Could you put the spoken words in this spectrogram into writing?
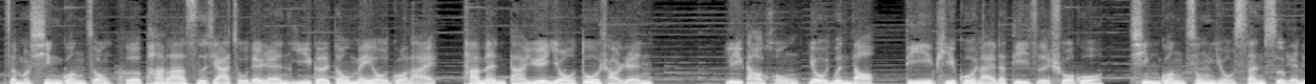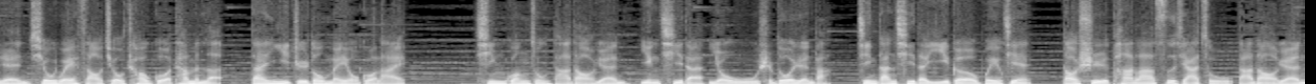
怎么星光宗和帕拉斯家族的人一个都没有过来？他们大约有多少人？”李道宏又问道：“第一批过来的弟子说过，星光宗有三四人，人修为早就超过他们了，但一直都没有过来。星光宗达到元婴期的有五十多人吧。”金丹期的一个未见，倒是帕拉斯家族达到元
